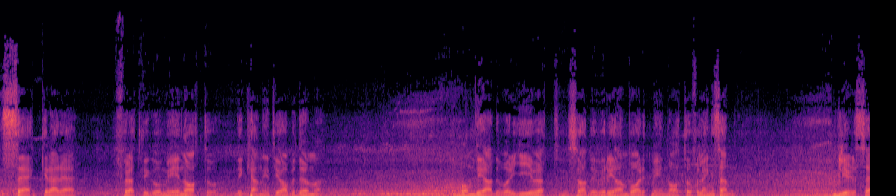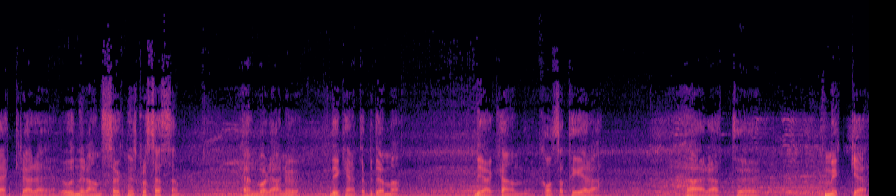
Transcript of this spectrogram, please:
säkrare för att vi går med i NATO? Det kan inte jag bedöma. Om det hade varit givet så hade vi redan varit med i NATO för länge sedan. Blir det säkrare under ansökningsprocessen än vad det är nu? Det kan jag inte bedöma. Det jag kan konstatera är att eh, mycket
